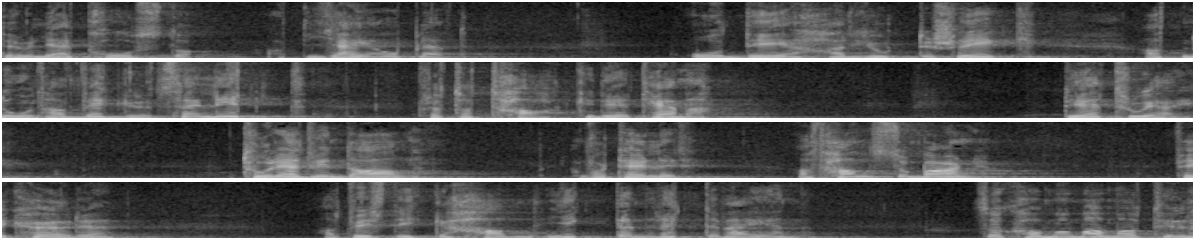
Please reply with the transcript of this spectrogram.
Det vil jeg påstå at jeg har opplevd. Og det har gjort det slik at noen har vegret seg litt for å ta tak i det temaet. Det tror jeg. Tor Edvin Dahl forteller at han som barn fikk høre at hvis ikke han gikk den rette veien, så kommer mamma til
